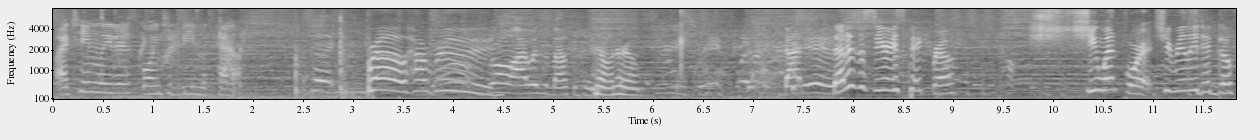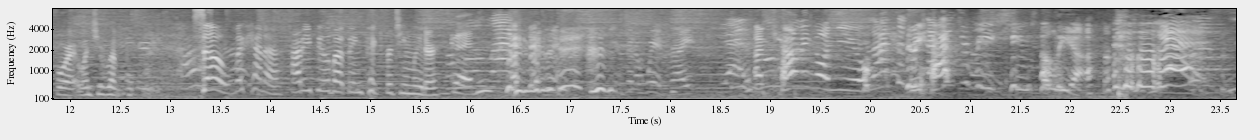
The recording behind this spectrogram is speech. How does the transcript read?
my team leader is going to be McKenna. Bro, how rude. Bro, I was about to pick. No, no, no. That is. That is a serious pick, bro. She went for it. She really did go for it when she went. So, McKenna, how do you feel about being picked for team leader? Good. You're gonna win, right? yes. I'm counting on you. We have to beat Team Talia. yes. No.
